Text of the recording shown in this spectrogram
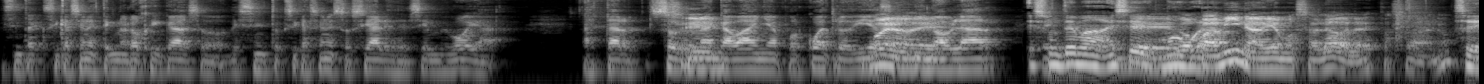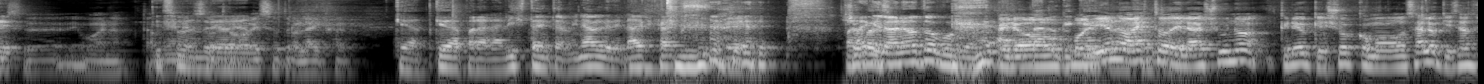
desintoxicaciones tecnológicas o desintoxicaciones sociales, es decir, me voy a, a estar en una cabaña por cuatro días Bueno, y, de- no hablar. Es un tema ese De muy bueno. dopamina habíamos hablado la vez pasada, ¿no? Sí. Es, eh, bueno, también es otro, es otro life hack. Queda, queda para la lista interminable de life hacks. Eh, Para yo que lo anoto porque. Pero que volviendo a esto el del ayuno, creo que yo como Gonzalo, quizás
